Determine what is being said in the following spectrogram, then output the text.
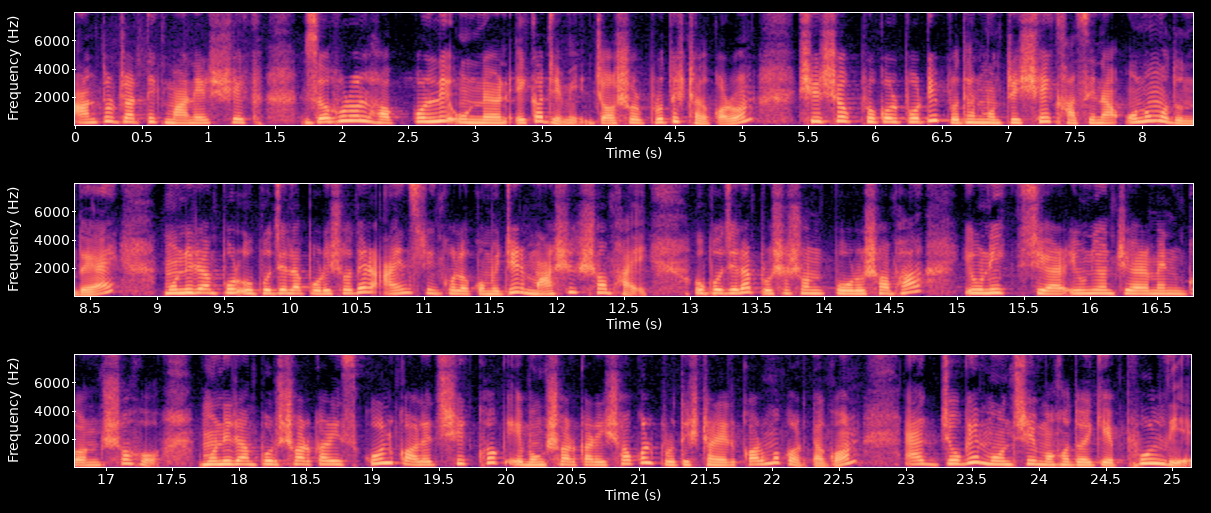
আন্তর্জাতিক মানের শেখ জহুরুল হক পল্লী উন্নয়ন একাডেমি যশোর প্রতিষ্ঠাকরণ শীর্ষক প্রকল্পটি প্রধানমন্ত্রী শেখ হাসিনা অনুমোদন দেয় মনিরামপুর উপজেলা পরিষদের আইন আইন শৃঙ্খলা কমিটির মাসিক সভায় উপজেলা প্রশাসন, পৌরসভা, ইউনিক চেয়ার, ইউনিয়ন চেয়ারম্যানগণ সহ মনিরামপুর সরকারি স্কুল, কলেজ শিক্ষক এবং সরকারি সকল প্রতিষ্ঠানের কর্মকর্তাগণ একযোগে মন্ত্রী মহোদয়কে ফুল দিয়ে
